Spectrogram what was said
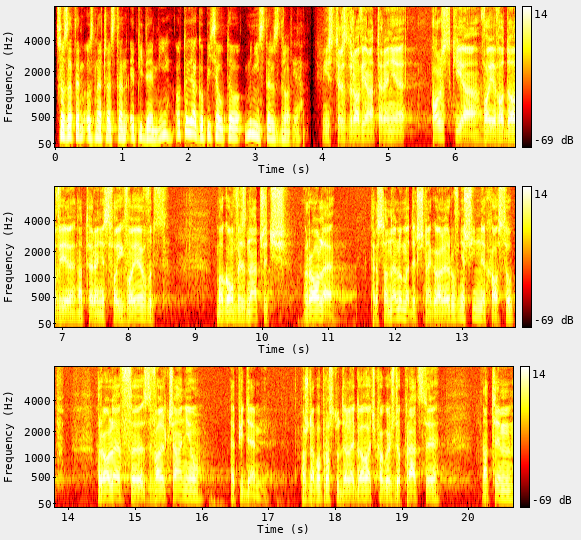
Co zatem oznacza stan epidemii? Oto jak opisał to minister zdrowia. Minister zdrowia na terenie Polski, a wojewodowie na terenie swoich województw mogą wyznaczyć rolę personelu medycznego, ale również innych osób, rolę w zwalczaniu epidemii. Można po prostu delegować kogoś do pracy na tym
